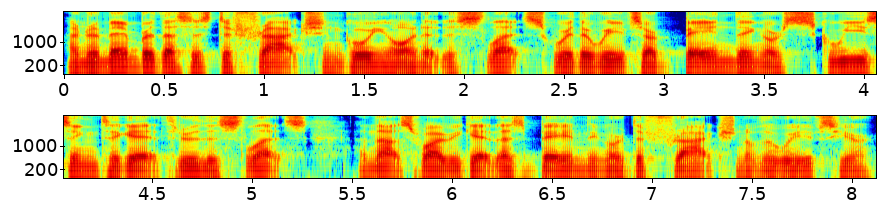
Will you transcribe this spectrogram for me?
And remember this is diffraction going on at the slits where the waves are bending or squeezing to get through the slits and that's why we get this bending or diffraction of the waves here.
